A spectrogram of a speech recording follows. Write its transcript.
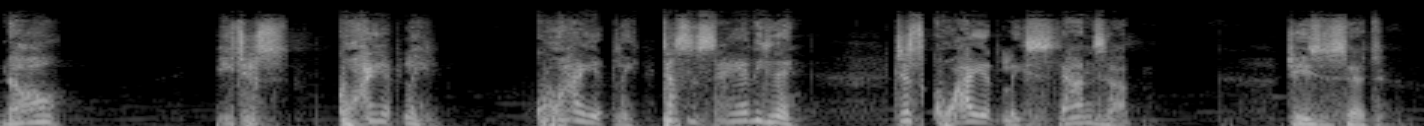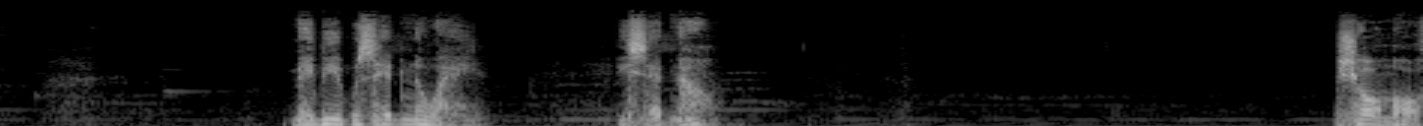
No. He just quietly, quietly, doesn't say anything, just quietly stands up. Jesus said, Maybe it was hidden away. He said, No. Show them all.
